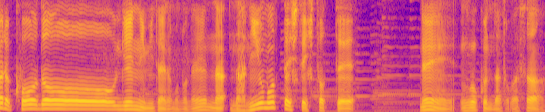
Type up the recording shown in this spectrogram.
ゆる行動原理みたいなものね、な、何をもってして人って、ねえ動くんだとかさ、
